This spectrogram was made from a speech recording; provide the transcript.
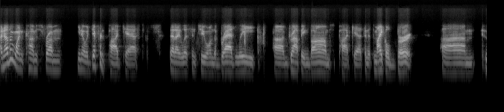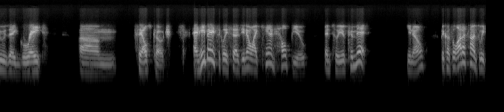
another one comes from you know a different podcast that I listen to on the Brad Lea um, Dropping Bombs podcast, and it's Michael Burt, um, who's a great um, sales coach, and he basically says, you know, I can't help you until you commit, you know, because a lot of times we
